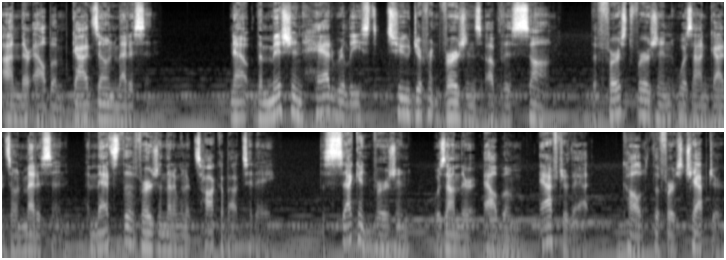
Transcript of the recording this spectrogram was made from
on their album God's Own Medicine. Now, the Mission had released two different versions of this song. The first version was on God's Own Medicine, and that's the version that I'm going to talk about today. The second version was on their album after that called The First Chapter.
